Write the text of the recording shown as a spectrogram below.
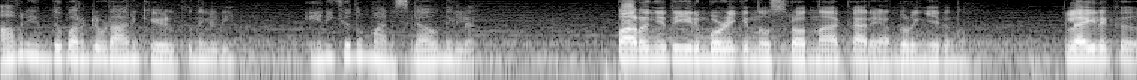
അവൻ എന്തു പറഞ്ഞിട്ട് ഇവിടെ ആരും കേൾക്കുന്നില്ലടി. എനിക്കൊന്നും മനസ്സിലാവുന്നില്ല. പറഞ്ഞു തീരുമ്പോഴേക്കും നുസ്ര ഒന്നാക്ക് അറിയാൻ തുടങ്ങിയിരുന്നു. ലൈലക്ക്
